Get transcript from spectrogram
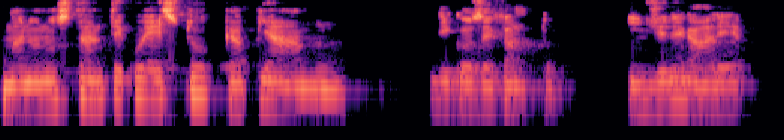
ma nonostante questo capiamo di cosa è fatto. In generale,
